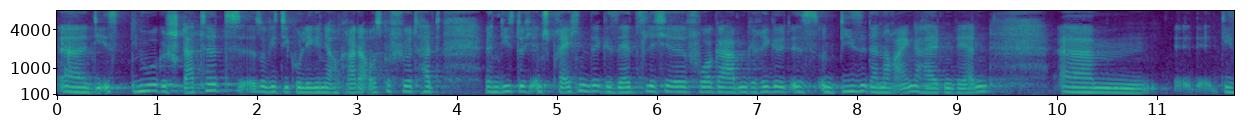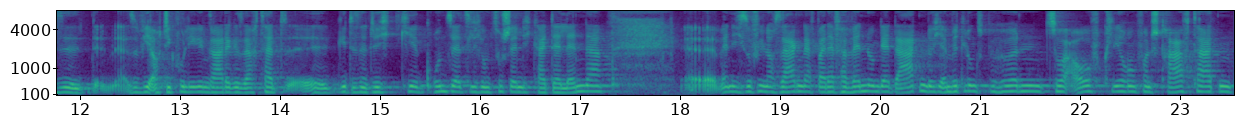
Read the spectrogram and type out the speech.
Äh, die ist nur gestattet, so wie es die Kollegin ja auch gerade ausgeführt hat, wenn dies durch entsprechende gesetzliche Vorgaben geregelt ist und diese dann auch eingehalten werden. Ähm, diese, also wie auch die Kollegin gerade gesagt hat, äh, geht es natürlich hier grundsätzlich um Zuständigkeit der Länder. Äh, wenn ich so viel noch sagen darf, bei der Verwendung der Daten durch Ermittlungsbehörden zur Aufklärung von Straftaten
